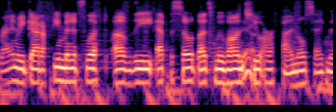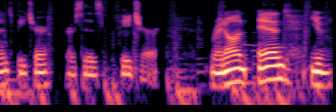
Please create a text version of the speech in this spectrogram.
Ryan, we got a few minutes left of the episode. Let's move on Yeah. to our final segment feature versus feature. Right on. And you've,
